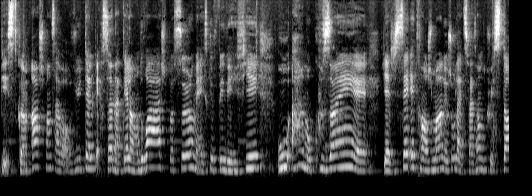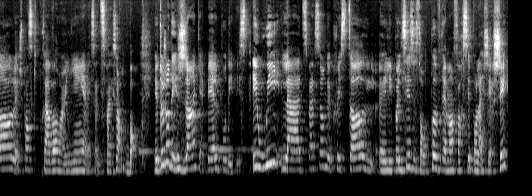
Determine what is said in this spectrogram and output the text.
pistes, comme Ah, je pense avoir vu telle personne à tel endroit, je suis pas sûre, mais est-ce que vous pouvez vérifier? Ou Ah, mon cousin, euh, il agissait étrangement le jour de la disparition de Crystal, je pense qu'il pourrait avoir un lien avec sa disparition. Bon, il y a toujours des gens qui appellent pour des pistes. Et oui, la disparition de Crystal, euh, les policiers se sont pas vraiment forcés pour la chercher,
